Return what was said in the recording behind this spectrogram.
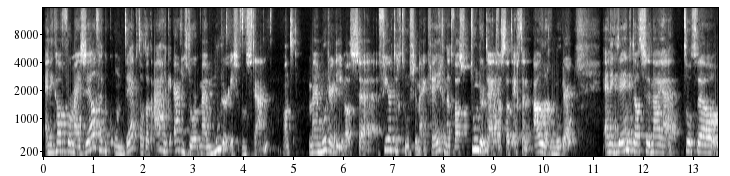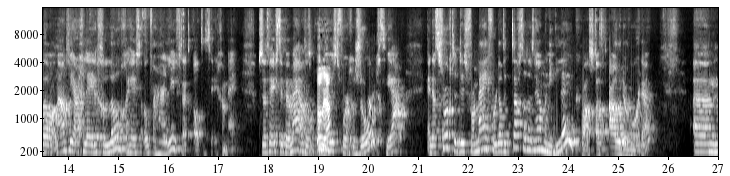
En ik had voor mijzelf heb ik ontdekt dat dat eigenlijk ergens door mijn moeder is ontstaan. Want mijn moeder die was uh, 40 toen ze mij kreeg. En dat was toen door tijd was dat echt een oudere moeder. En ik denk dat ze, nou ja, tot wel, wel een aantal jaar geleden gelogen heeft over haar leeftijd altijd tegen mij. Dus dat heeft er bij mij altijd onrust oh ja? voor gezorgd. Ja. En dat zorgde dus voor mij voor dat ik dacht dat het helemaal niet leuk was, dat ouder worden. Um,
